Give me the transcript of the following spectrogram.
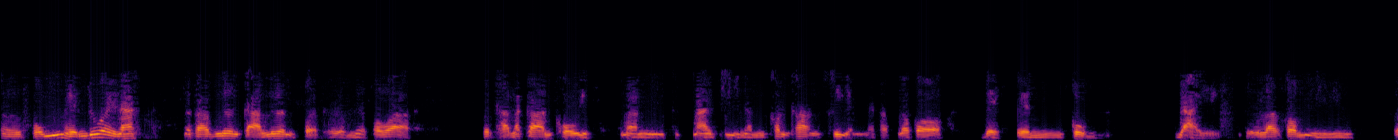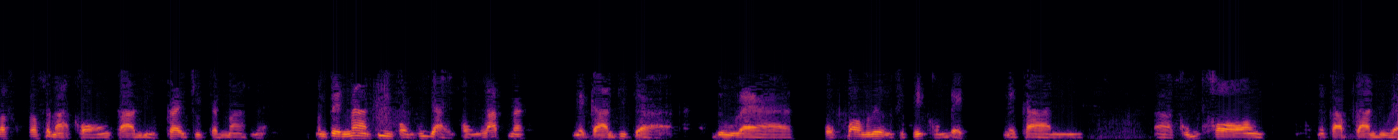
เออผมเห็นด้วยนะนะครับ เรื่องการเลื่อนเปิดเทอมเนี่ย เพราะว่าสถานการณ์โควิดมันนายทีนะมันค่อนข้างเสี่ยงนะครับ แล้วก็เด็กเป็นกลุ่มใหญ่แล้วก็มีลักษณะของการอยู่ใกล้ชิดกันมากเนี่ย มันเป็นหน้าที่ของผู้ใหญ่ของรัฐนะ ในการที่จะดูแลปกป้องเรื่องสิทธิของเด็กในการคุ้มครองนะครับ การดูแล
